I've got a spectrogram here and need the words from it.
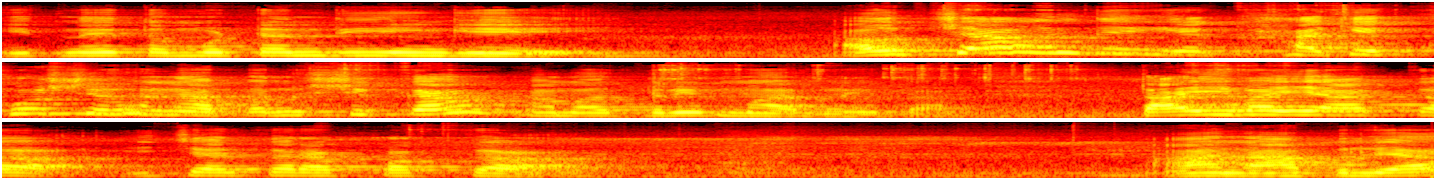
इतने तो मटन देंगे और चावल देंगे खा के खुश रहना पण शिक्का हमारा ट्रिप मारने का. ताई बाई आका विचार करा पक्का. आणि आपल्या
